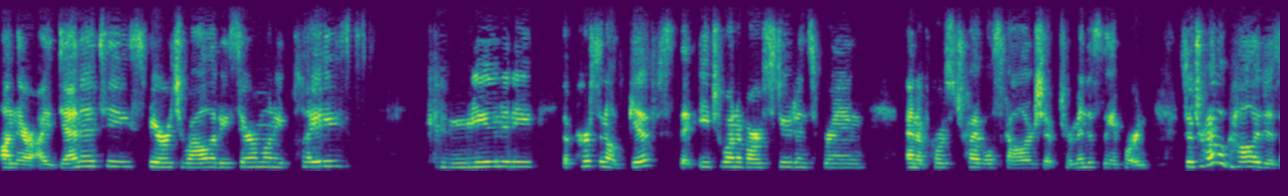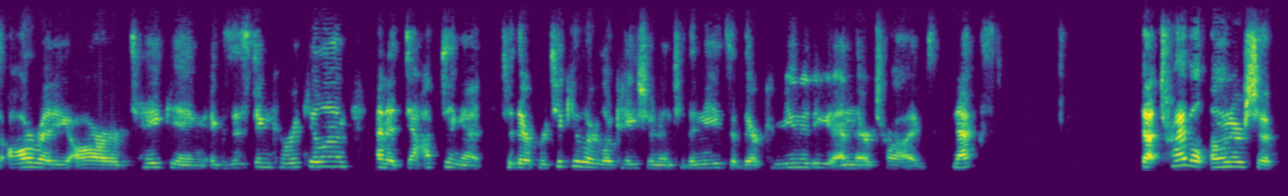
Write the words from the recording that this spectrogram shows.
on their identity, spirituality, ceremony, place, community, the personal gifts that each one of our students bring, and of course, tribal scholarship, tremendously important. So tribal colleges already are taking existing curriculum and adapting it to their particular location and to the needs of their community and their tribes. Next. That tribal ownership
